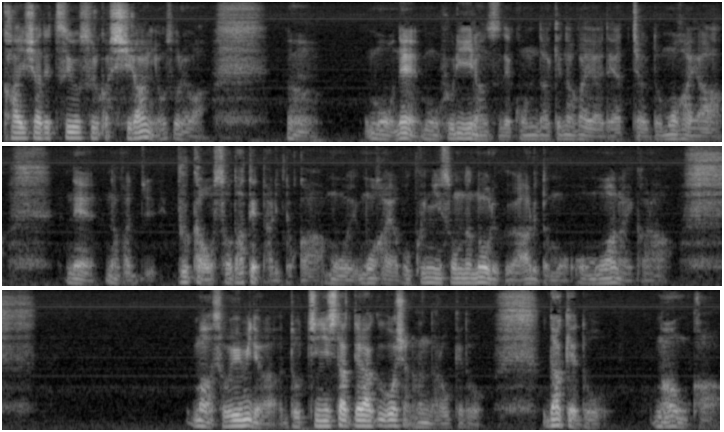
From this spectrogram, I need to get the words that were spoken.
会社で通用するか知らんよそれは。うん。もうねもうフリーランスでこんだけ長い間やっちゃうともはやねなんか部下を育てたりとかもうもはや僕にそんな能力があるとも思わないから。まあそういう意味ではどっちにしたって落語者なんだろうけど。だけどなんか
